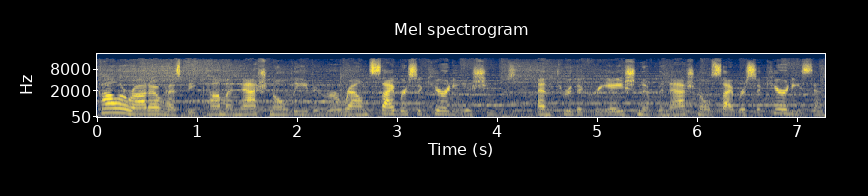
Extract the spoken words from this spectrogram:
Colorado has become a national leader around cybersecurity issues, and through the creation of the National Cybersecurity Center,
